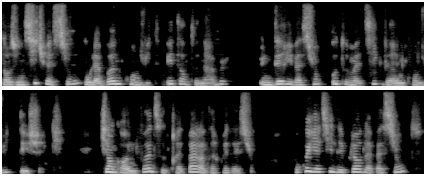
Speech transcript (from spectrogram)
dans une situation où la bonne conduite est intenable, une dérivation automatique vers une conduite d'échec, qui encore une fois ne se prête pas à l'interprétation. Pourquoi y a-t-il des pleurs de la patiente?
